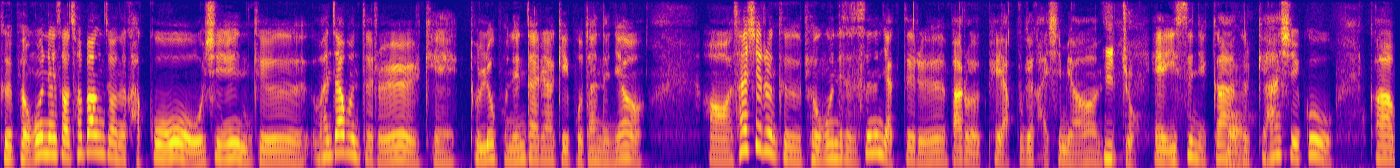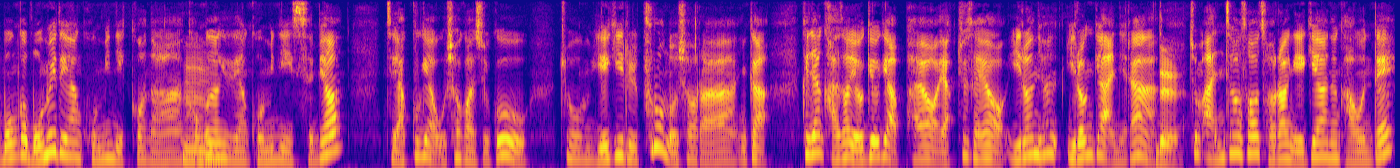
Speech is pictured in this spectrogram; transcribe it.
그 병원에서 처방전을 갖고 오신 그 환자분들을 이렇게 돌려보낸다라기보다는요. 어, 사실은 그 병원에서 쓰는 약들은 바로 옆에 약국에 가시면 있죠. 예, 있으니까 어. 그렇게 하시고 그러니까 뭔가 몸에 대한 고민이 있거나 음. 건강에 대한 고민이 있으면 이제 약국에 오셔가지고 좀 얘기를 풀어 놓으셔라. 그러니까 그냥 가서 여기 여기 아파요. 약 주세요. 이런 현, 이런 게 아니라 네. 좀 앉아서 저랑 얘기하는 가운데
